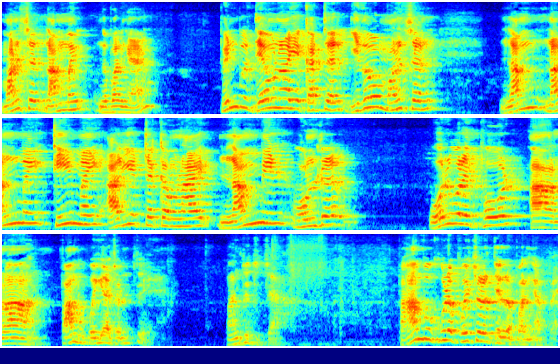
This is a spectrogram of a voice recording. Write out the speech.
மனுஷன் நம்மை இங்கே பாருங்க பின்பு தேவனாகிய கர்த்தர் இதோ மனுஷன் நம் நன்மை தீமை அறியத்தக்கவனாய் நம்மில் ஒன்று ஒருவரைப் போல் ஆனான். பாம்பு பொய்யா சொல்லிச்சு வந்துச்சுச்சா பாம்பு கூட பொய் சொல்ல தெரியல பாருங்க அப்போ.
